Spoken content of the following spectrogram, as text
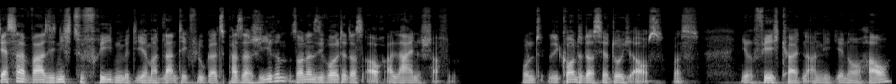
Deshalb war sie nicht zufrieden mit ihrem Atlantikflug als Passagierin, sondern sie wollte das auch alleine schaffen. Und sie konnte das ja durchaus, was ihre Fähigkeiten angeht, ihr Know-how.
